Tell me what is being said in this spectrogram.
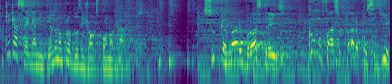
Por que, que a SEGA e a Nintendo não produzem jogos pornográficos? Super Mario Bros 3. Como faço para conseguir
